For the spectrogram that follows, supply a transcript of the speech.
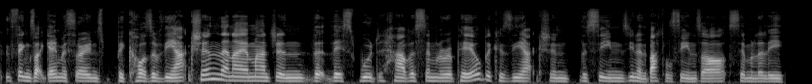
things like Game of Thrones because of the action, then I imagine that this would have a similar appeal because the action, the scenes, you know, the battle scenes are similarly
